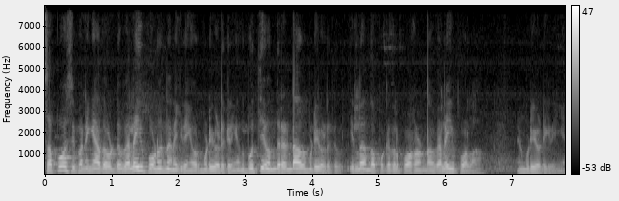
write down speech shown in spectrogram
சப்போஸ் இப்போ நீங்கள் அதை விட்டு விலகி போகணுன்னு நினைக்கிறீங்க ஒரு முடிவு எடுக்கிறீங்க. அந்த புத்தி வந்து ரெண்டாவது முடிவு எடுக்குது. இல்லை அந்த பக்கத்தில் போகணும்னா விலகி போகலாம் முடிவு எடுக்கிறீங்க.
